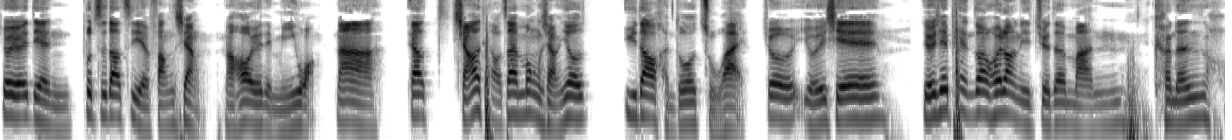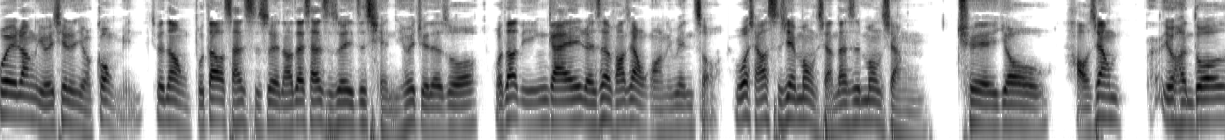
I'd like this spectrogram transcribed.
又有一点不知道自己的方向，然后有点迷惘。那要想要挑战梦想，又遇到很多阻碍，就有一些。有一些片段会让你觉得蛮可能会让有一些人有共鸣，就那种不到三十岁，然后在三十岁之前，你会觉得说我到底应该人生方向往里面走？我想要实现梦想，但是梦想却又好像有很多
